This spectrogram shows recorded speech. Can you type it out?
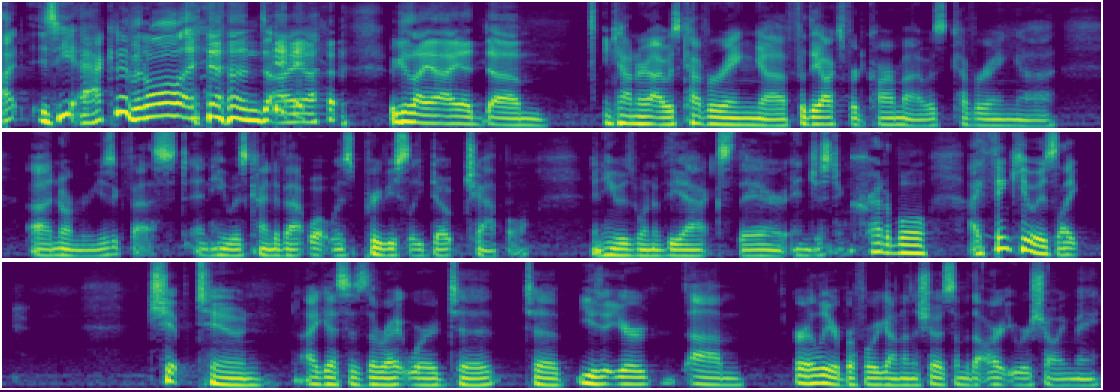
I, "Is he active at all?" And I uh, because I, I had um, encountered. I was covering uh, for the Oxford Karma. I was covering. Uh, uh, Norman Music Fest, and he was kind of at what was previously Dope Chapel, and he was one of the acts there, and just incredible. I think he was like chip tune, I guess is the right word to to use it. Your um, earlier before we got on the show, some of the art you were showing me.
